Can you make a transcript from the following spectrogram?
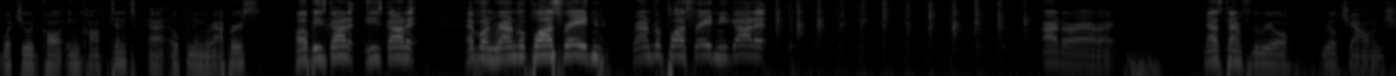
what you would call incompetent at opening wrappers. Oh, he's got it. He's got it. Everyone, round of applause for Aiden. Round of applause for Aiden. He got it. All right, all right, all right. Now it's time for the real, real challenge.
